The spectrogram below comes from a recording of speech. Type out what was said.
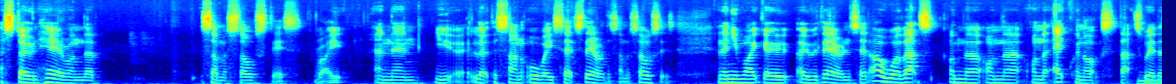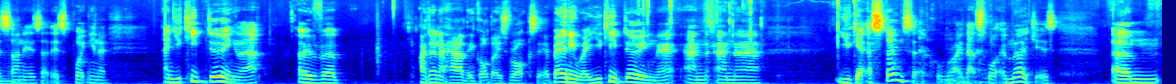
a stone here on the summer solstice, right? And then you uh, look, the sun always sets there on the summer solstice. And then you might go over there and said, oh, well, that's on the on the on the equinox. That's where mm. the sun is at this point, you know. And you keep doing that over. I don't know how they got those rocks there, but anyway, you keep doing that, and and uh, you get a stone circle, right? That's what emerges. Um,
